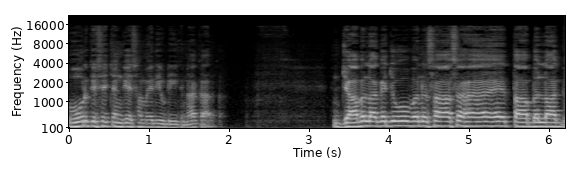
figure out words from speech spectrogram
ਹੋਰ ਕਿਸੇ ਚੰਗੇ ਸਮੇਂ ਦੀ ਉਡੀਕ ਨਾ ਕਰ। ਜਬ ਲਗ ਜੋ ਬਨਸਾਸ ਹੈ, ਤਬ ਲਗ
